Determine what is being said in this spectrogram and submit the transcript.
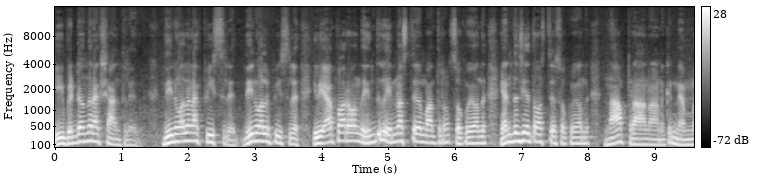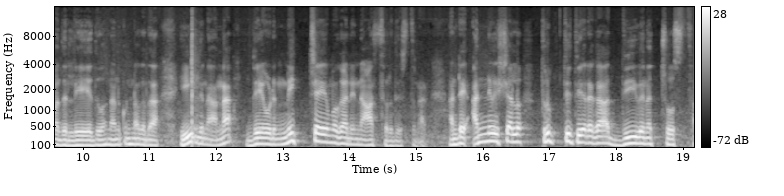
ఈ బిడ్డ ఉంది నాకు శాంతి లేదు. దీనివల్ల నాకు పీస్ లేదు. దీనివల్ల పీస్ లేదు. ఈ వ్యాపారం ఉంది. ఎందుకు ఎన్ని వస్తే మాత్రం సుఖమే ఉంది? ఎంత జీతం వస్తే సుఖమే ఉంది? నా ప్రాణానికి నెమ్మది లేదు అని అనుకుంటున్నావు కదా. ఈ దినాన్న దేవుడు నిశ్చయముగా నిన్ను ఆశీర్వదిస్తున్నాడు. అంటే అన్ని విషయాల్లో తృప్తి తీరగా దీవెన చూస్తా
